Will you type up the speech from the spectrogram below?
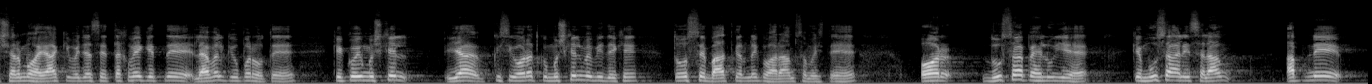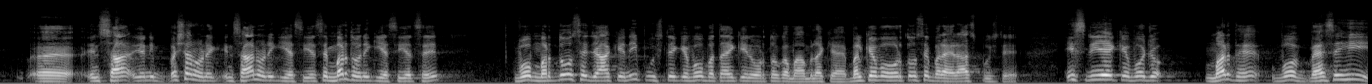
شرم و حیا کی وجہ سے تقوی کے اتنے لیول کے اوپر ہوتے ہیں کہ کوئی مشکل یا کسی عورت کو مشکل میں بھی دیکھیں تو اس سے بات کرنے کو حرام سمجھتے ہیں۔ اور دوسرا پہلو یہ ہے کہ موسا علیہ السلام اپنے انسان یعنی بشر ہونے، انسان ہونے کی حیثیت سے، مرد ہونے کی حیثیت سے وہ مردوں سے جا کے نہیں پوچھتے کہ وہ بتائیں کہ ان عورتوں کا معاملہ کیا ہے، بلکہ وہ عورتوں سے براہ راست پوچھتے ہیں۔ اس لیے کہ وہ جو مرد ہیں، وہ ویسے ہی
